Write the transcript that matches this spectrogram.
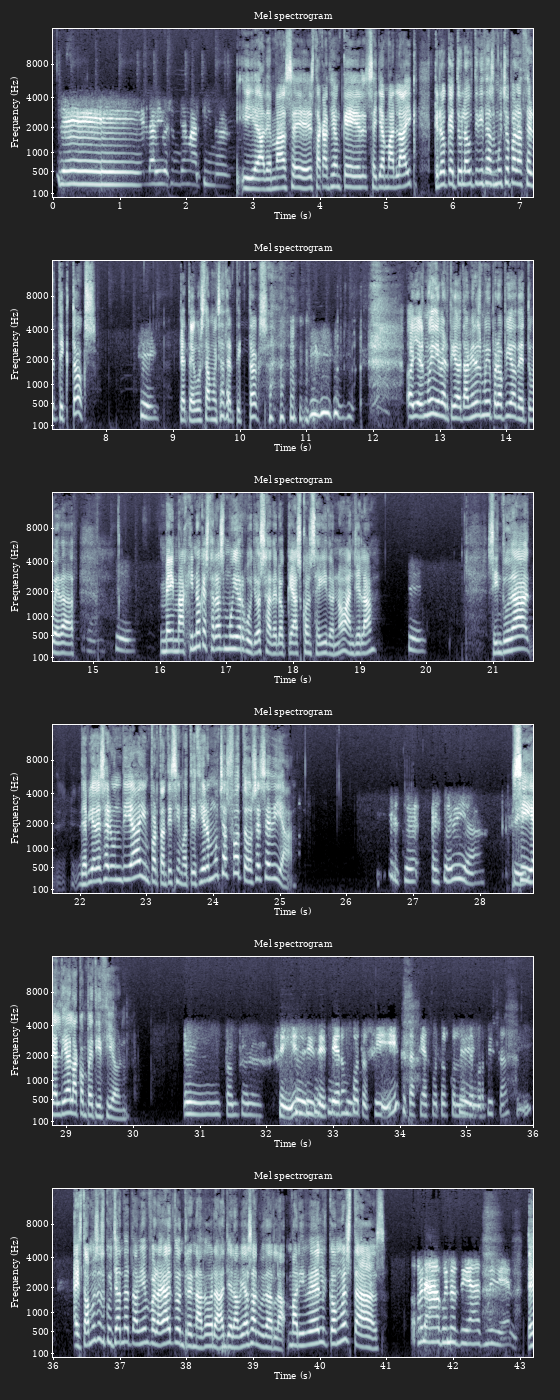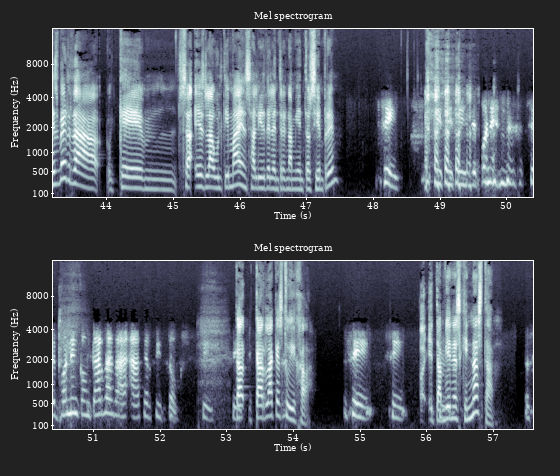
De la diversión de Martina. Y además eh, esta canción que se llama Like, creo que tú la utilizas mucho para hacer TikToks. Sí. Que te gusta mucho hacer TikToks. Oye, es muy divertido, también es muy propio de tu edad. Sí. Me imagino que estarás muy orgullosa de lo que has conseguido, ¿no, Angela? Sí. Sin duda, debió de ser un día importantísimo. ¿Te hicieron muchas fotos ese día? Este, este día. Sí, el día de la competición. En Pamplona. Sí, Sí, sí, sí, se sí, hicieron sí. fotos, sí, que te hacías fotos con los deportistas, sí. Estamos escuchando también por ahí a tu entrenadora, Angela, voy a saludarla. Maribel, ¿cómo estás? Hola, buenos días, muy bien. ¿Es verdad que mm, es la última en salir del entrenamiento siempre? Sí, sí, sí, sí, se ponen, se ponen con Carlas a, a hacer TikToks, sí, sí, Car- Carla, que es tu hija, sí, sí, eh, también es gimnasta.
